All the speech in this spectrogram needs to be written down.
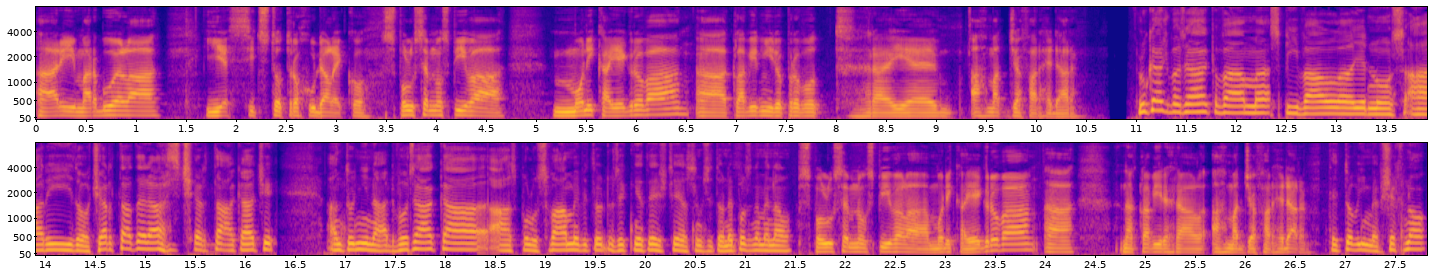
Ari Marbuela Je sic to trochu daleko. Spolu se mnou zpívá Monika Jegrová a klavírní doprovod hraje Ahmad Jafar Hedar. Lukáš Bařák vám zpíval jednu z árií toho čerta teda, z čerta a káči Antonína Dvořáka a spolu s vámi, vy to řekněte ještě, já jsem si to nepoznamenal. Spolu se mnou zpívala Monika Jegrová a na klavír hrál Ahmad Jafar Hedar. Teď to víme všechno.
